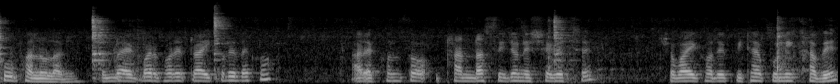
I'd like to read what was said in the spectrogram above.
খুব ভালো লাগে। তোমরা একবার ঘরে ট্রাই করে দেখো। আর এখন তো ঠান্ডার সিজন এসে গেছে। সবাই ঘরে পিঠা পুলি খাবে।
